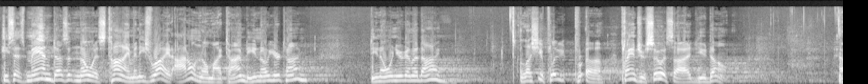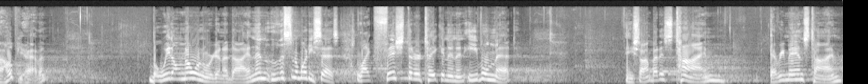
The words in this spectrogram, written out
he says, Man doesn't know his time. And he's right. I don't know my time. Do you know your time? Do you know when you're going to die? Unless you pl- uh, planned your suicide, you don't. I hope you haven't. But we don't know when we're going to die. And then listen to what he says like fish that are taken in an evil net, and he's talking about his time, every man's time.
